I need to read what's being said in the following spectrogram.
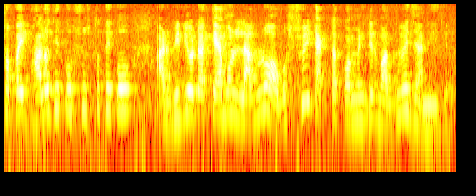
সবাই ভালো থেকো, সুস্থ থেকো। আর ভিডিওটা কেমন লাগল অবশ্যই একটা কমেন্টের মাধ্যমে জানিয়ে যাও।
